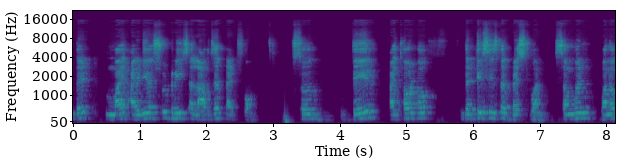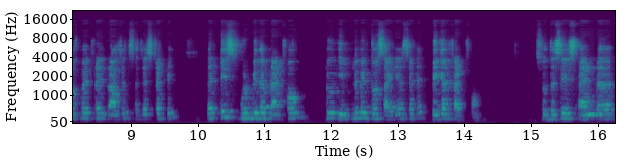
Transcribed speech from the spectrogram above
that my idea should reach a larger platform. So there I thought of that this is the best one. Someone, one of my friend Rajan suggested me that this would be the platform to implement those ideas at a bigger platform. So this is, and uh,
